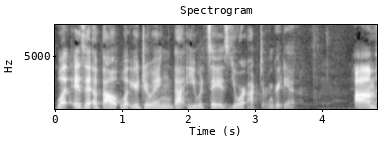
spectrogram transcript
What is it about what you're doing that you would say is your active ingredient? Um,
